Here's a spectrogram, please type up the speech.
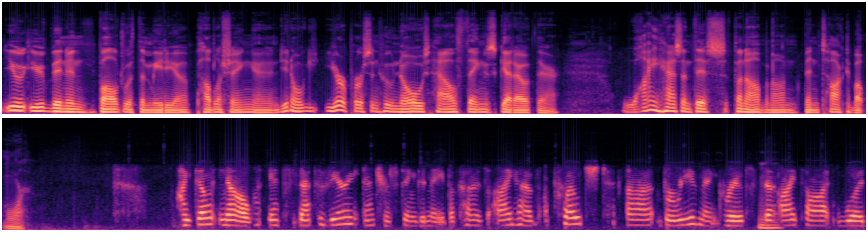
You you've been involved with the media, publishing, and you know you're a person who knows how things get out there. Why hasn't this phenomenon been talked about more? I don't know. It's that's very interesting to me because I have approached uh, bereavement groups that I thought would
